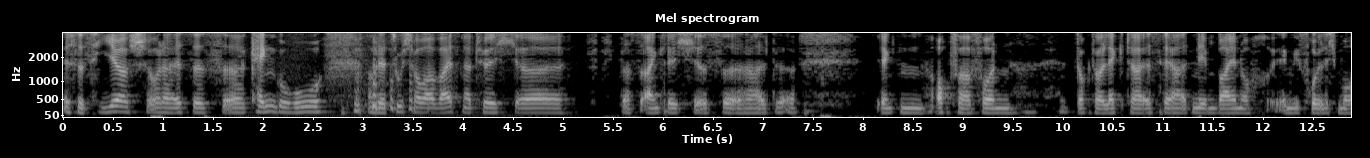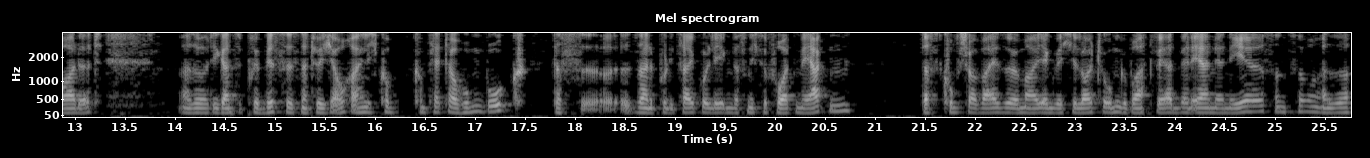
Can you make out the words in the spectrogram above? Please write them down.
Ist es Hirsch oder ist es äh, Känguru? Aber der Zuschauer weiß natürlich, äh, dass eigentlich es äh, halt äh, irgendein Opfer von Dr. Lecter ist, der halt nebenbei noch irgendwie fröhlich mordet. Also die ganze Prämisse ist natürlich auch eigentlich kom kompletter Humbug, dass äh, seine Polizeikollegen das nicht sofort merken, dass komischerweise immer irgendwelche Leute umgebracht werden, wenn er in der Nähe ist und so. Also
